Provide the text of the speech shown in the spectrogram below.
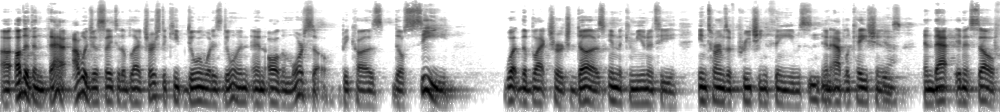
Uh, other than that, I would just say to the black church to keep doing what it's doing, and all the more so because they'll see what the black church does in the community in terms of preaching themes mm-hmm. and applications. Yeah. And that in itself,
